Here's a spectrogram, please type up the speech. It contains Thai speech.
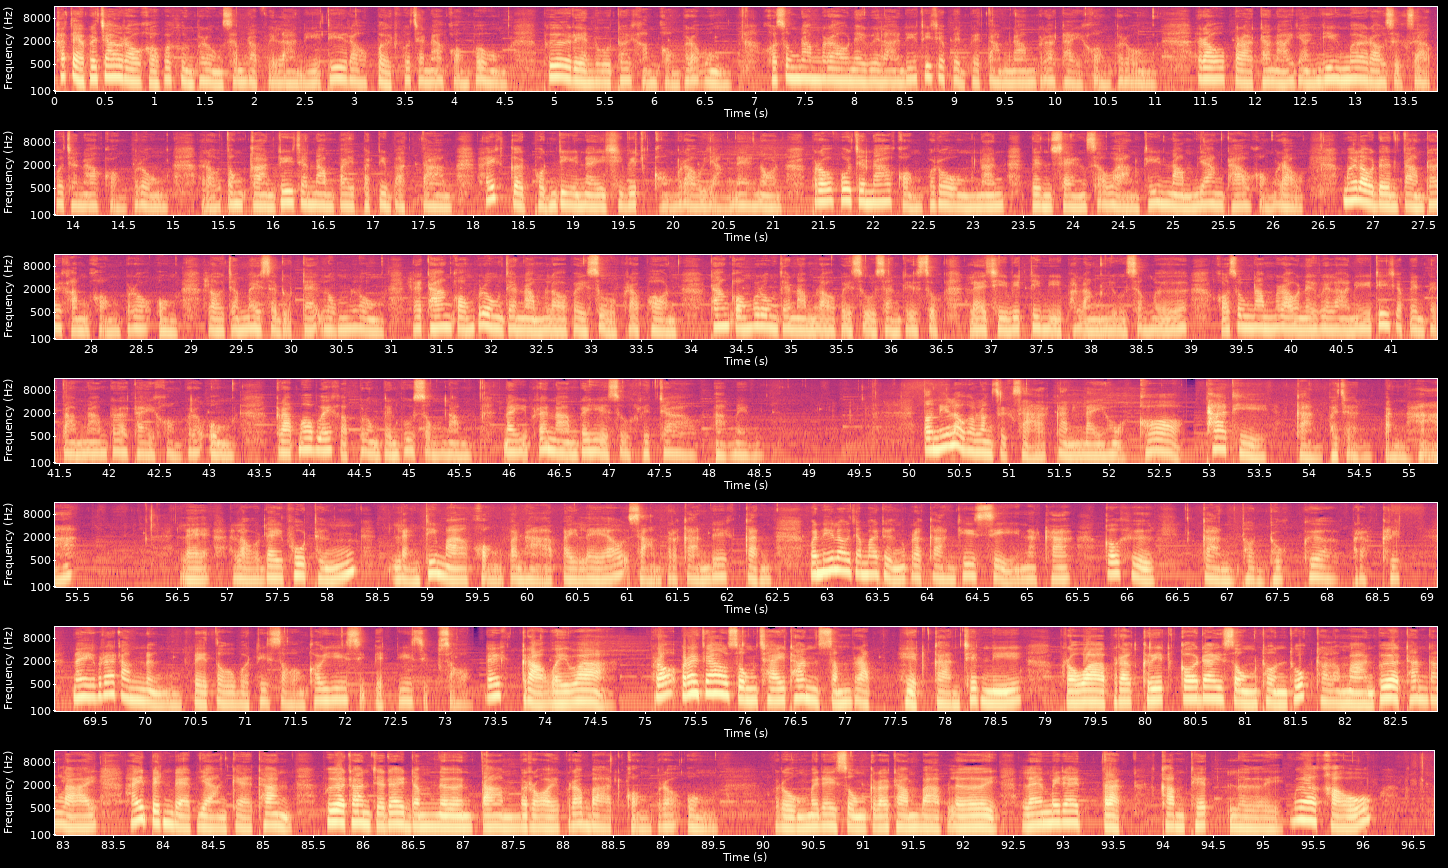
ข้าแต่พระเจ้าเราขอพระคุณพระองค์สำหรับเวลานี้ที่เราเปิดพระชนะของพระองค์ เพื่อเรียนรู้ถ้อยคำของพระองค์ ขอทรงนำเราในเวลานี้ที่จะเป็นไปตามน้ำพระทัยของพระองค์ เราปรารถนาอย่างยิ่งเมื่อเราศึกษาพระชนะของพระองค์ เราต้องการที่จะนำไปปฏิบัติตาม ให้เกิดผลดีในชีวิตของเราอย่างแน่นอน เพราะพระชนะของพระองค์นั้นเป็นแสงสว่างที่นำย่างเท้าของเรา เมื่อเราเดินตามถ้อยคำของพระองค์ เราจะไม่สะดุดและล้มลง และทางของพระองค์จะนำเราไปสู่พระพรทางของพระองค์จะนำเราไปสู่สันติสุข และชีวิตที่มีพลังอยู่เสมอ ขอทรงนำเราในเวลานี้ที่จะเป็นไปตามน้ำพระทัยของพระองค์ กราบมอบไว้กับพระองค์เป็นผู้ทรงนำในพระนามพระเยซูคริสต์เจ้า อาเมน ตอนนี้เรากำลังศึกษากันในหัวข้อท่าทีการเผชิญปัญหา และเราได้พูดถึงแหล่งที่มาของปัญหาไปแล้ว 3 ประการด้วยกัน วันนี้เราจะมาถึงประการทีสี่4 นะคะ ก็คือการทนทุกข์เพื่อพระคริสต์ในพระธรรมหนึ่งเปโตรบทที่2ข้อ21-22 ได้กล่าวไว้ว่า เพราะพระเจ้าทรงใช้ท่านสำหรับ เหตุการณ์เช่นนี้ เพราะว่าพระคริสต์ก็ได้ทรงทนทุกข์ทรมานเพื่อท่านทั้งหลาย ให้เป็นแบบอย่างแก่ท่าน เพื่อท่านจะได้ดำเนินตามรอยพระบาทของพระองค์พระองค์ไม่ได้ทรงกระทำบาปเลย และไม่ได้ตรัสคำเท็จเลย เมื่อเขา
